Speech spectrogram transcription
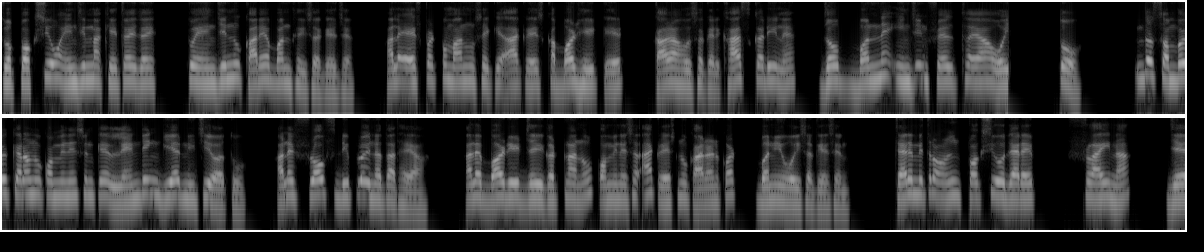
જો પક્ષીઓ એન્જિનમાં ખેંચાઈ જાય, તો એન્જિનનું કાર્ય બંધ થઈ શકે છે. અને એક્સપર્ટનું માનવું છે કે આ ક્રેશ કા બર્ડ હિટ એ કારણ હોઈ શકે ખાસ કરીને જો બંને એન્જિન ફેલ થયા હોય તો તો સંભવિત કારણનું કોમ્બિનેશન કે લેન્ડિંગ ગિયર નીચે હતું અને ફ્લોપ્સ ડિપ્લોય નહોતા થયા. અને બર્ડ હિટ જેવી ઘટનાનું કોમ્બિનેશન આ ક્રેશનું કારણ પણ બન્યું હોઈ શકે છે. ત્યારે મિત્રો અહીં પક્ષીઓ જ્યારે ફ્લાયના જે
